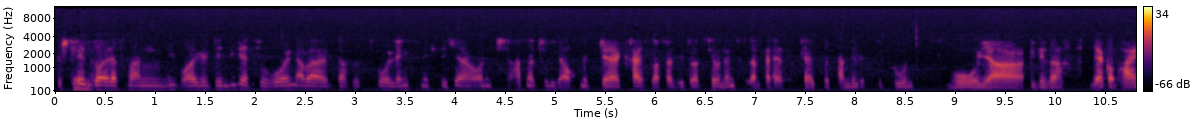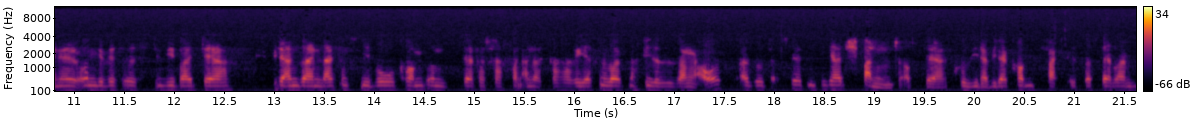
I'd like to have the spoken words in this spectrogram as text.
bestehen soll, dass man liebäugelt, den wiederzuholen, aber das ist wohl längst nicht sicher und hat natürlich auch mit der Kreislaufersituation insgesamt bei der Chelsea Handels zu tun, wo ja, wie gesagt, Jakob Heinel ungewiss ist, inwieweit der wieder an sein Leistungsniveau kommt und der Vertrag von Anders Zachariasen läuft nach dieser Saison aus. Also das wird mit Sicherheit spannend, ob der Cousina wiederkommt. Fakt ist, dass der beim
